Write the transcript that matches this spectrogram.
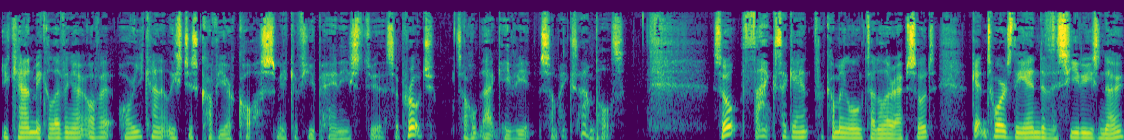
you can make a living out of it, or you can at least just cover your costs, make a few pennies through this approach. So I hope that gave you some examples. So thanks again for coming along to another episode. Getting towards the end of the series now.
